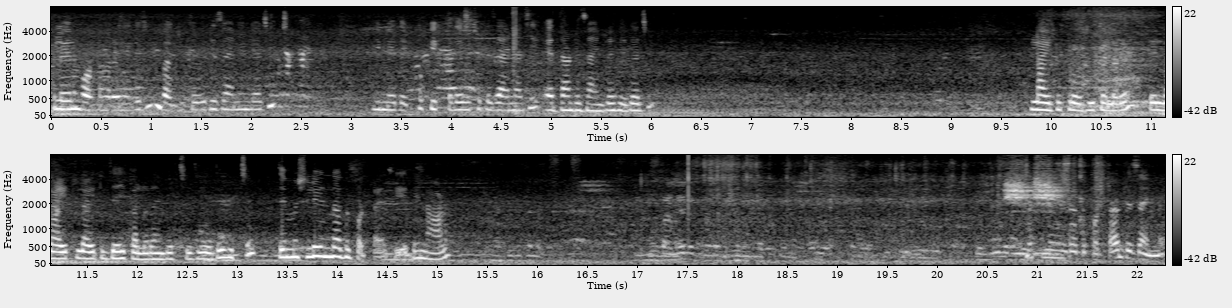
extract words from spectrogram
ਪਲੇਨ ਬਾਟਮ ਰਹੇਗੀ ਜੀ, ਬਾਜੂ ਤੇ ਵੀ ਡਿਜ਼ਾਈਨਿੰਗ ਹੈ ਜੀ। ਜਿਵੇਂ ਦੇਖੋ ਪਿਕ ਦੇ ਵਿੱਚ ਡਿਜ਼ਾਈਨ ਹੈ ਜੀ ਇਦਾਂ ਡਿਜ਼ਾਈਨ ਰਹੇਗਾ ਜੀ। ਲਾਈਟ ਫਰੋਜ਼ੀ ਕਲਰ ਹੈ ਤੇ ਲਾਈਟ ਲਾਈਟ ਜਿਹੀ ਕਲਰ ਹੈ ਵਿੱਚ ਜੀ ਇਹਦੇ ਵਿੱਚ, ਤੇ ਮਸ਼ਲੀਨ ਦਾ ਦੁਪੱਟਾ ਹੈ ਜੀ ਇਹਦੇ ਨਾਲ। ਮਸ਼ਲੀਨ ਦਾ ਦੁਪੱਟਾ ਡਿਜ਼ਾਈਨਰ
